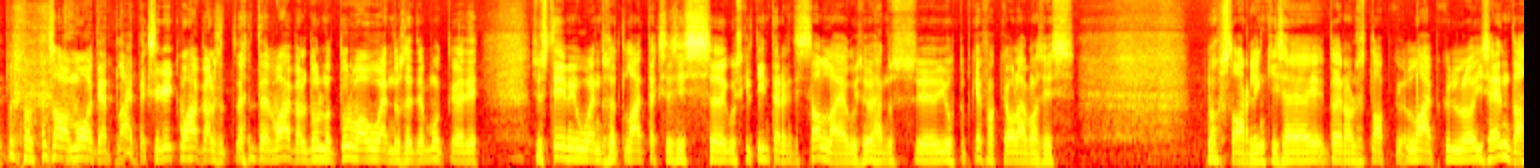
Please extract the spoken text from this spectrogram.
et võib-olla samamoodi, et laetakse kõik vahepealsed, vahepeal tulnud turvauuendused ja muud kuradi süsteemi uuendused laetakse siis kuskilt internetist alla ja kui see ühendus juhtub kehvake olema, siis noh, Starlink ise tõenäoliselt laeb, laeb küll iseenda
